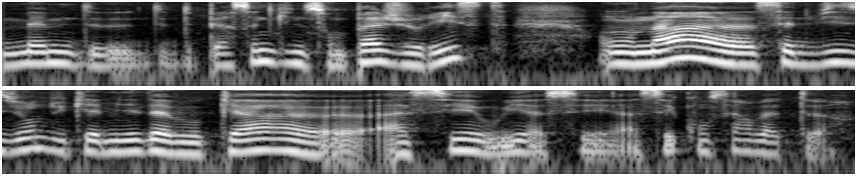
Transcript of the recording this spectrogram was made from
même de, de, personnes qui ne sont pas juristes, on a cette vision du cabinet d'avocats assez, oui, assez, assez conservateur.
